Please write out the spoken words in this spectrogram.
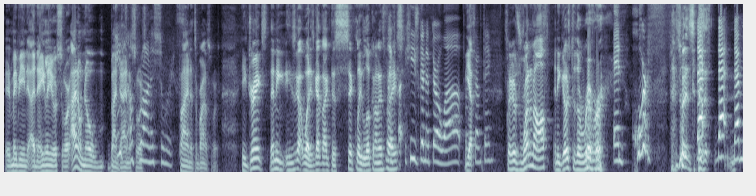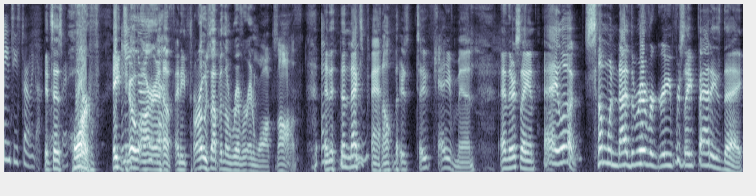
it may be an allosaur. I don't know my it's dinosaurs. a brontosaurus. Fine, it's a brontosaurus. He drinks, then he he's got what? He's got like this sickly look on his Like, face. uh, he's gonna throw up or Yep. something. So he goes running off, and he goes to the river. And horse. That's what it says. That's, that that means he's throwing up. It says. Horf, H O R and he throws up in the river and walks off. And, in the next panel, there's two cavemen, and they're saying, "Hey, look, someone dyed the river green for St. Patty's Day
